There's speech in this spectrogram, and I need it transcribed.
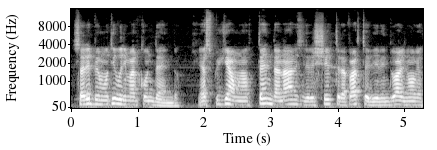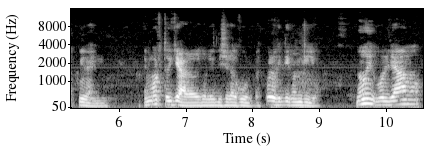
sarebbe motivo di malcontento e auspichiamo un'attenta analisi delle scelte da parte degli eventuali nuovi acquirenti. È molto chiaro quello che dice la curva, è quello che dico anch'io. Noi vogliamo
